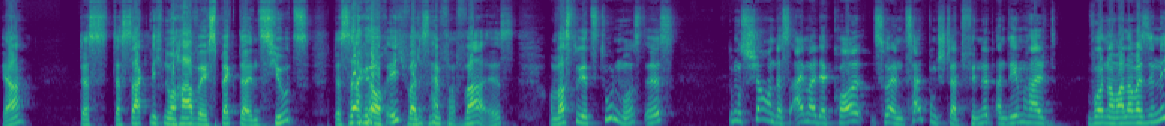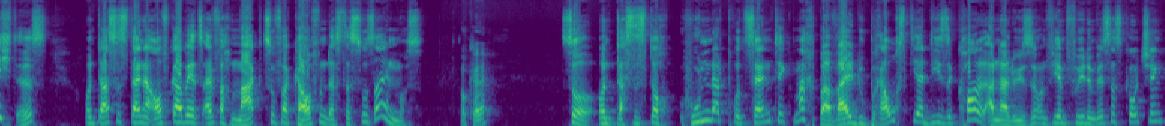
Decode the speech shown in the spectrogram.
Ja? Das, das sagt nicht nur Harvey Specter in Suits, das sage auch ich, weil es einfach wahr ist. Und was du jetzt tun musst, ist, du musst schauen, dass einmal der Call zu einem Zeitpunkt stattfindet, an dem halt, wo er normalerweise nicht ist. Und das ist deine Aufgabe, jetzt einfach Markt zu verkaufen, dass das so sein muss. Okay. So, und das ist doch hundertprozentig machbar, weil du brauchst ja diese Call-Analyse und wir im Freedom Business Coaching,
